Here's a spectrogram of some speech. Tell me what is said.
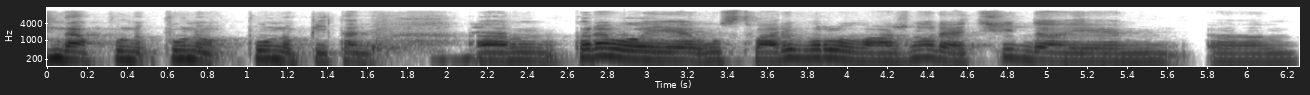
Da, puno, puno, puno pitanja. Um, prvo je u stvari vrlo važno reći da je um,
